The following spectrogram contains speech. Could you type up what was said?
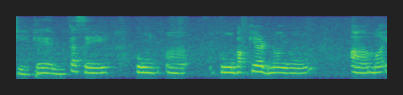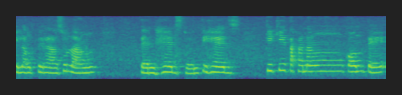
chicken. Kasi, kung, ah, kung backyard, no, yung ah, mga ilang piraso lang, 10 heads, 20 heads, kikita ka ng konti,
